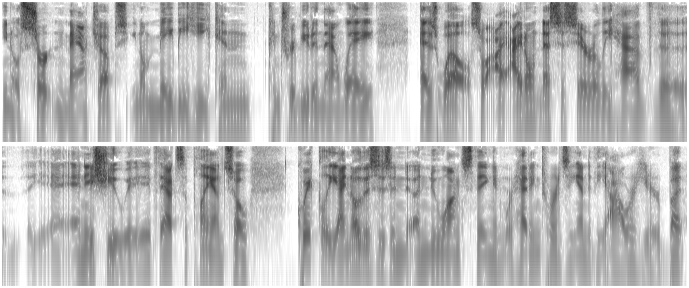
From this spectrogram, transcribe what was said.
you know certain matchups, you know maybe he can contribute in that way as well. So I, I don't necessarily have the an issue if that's the plan. So quickly, I know this is a, a nuanced thing, and we're heading towards the end of the hour here, but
